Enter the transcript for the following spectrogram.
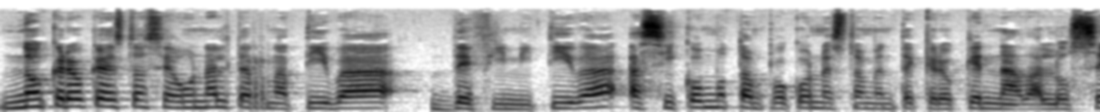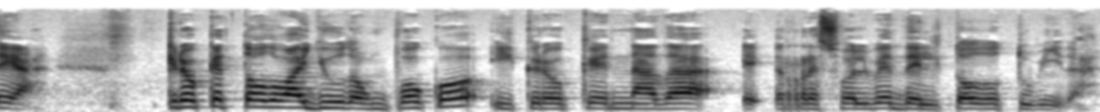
no creo que esta sea una alternativa definitiva, así como tampoco honestamente creo que nada lo sea. Creo que todo ayuda un poco y creo que nada eh, resuelve del todo tu vida.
